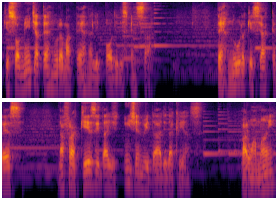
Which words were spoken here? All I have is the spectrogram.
que somente a ternura materna lhe pode dispensar. Ternura que se acresce da fraqueza e da ingenuidade da criança. Para uma mãe,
